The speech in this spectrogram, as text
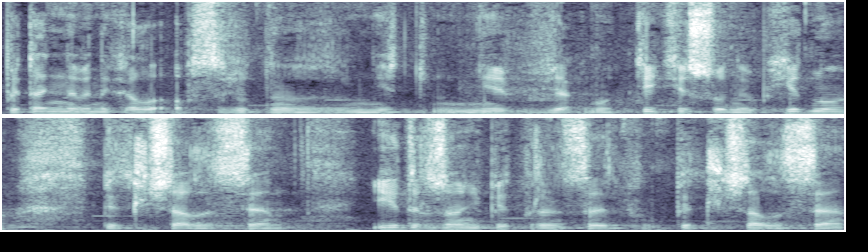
Питань не виникало абсолютно ні, ні в якому, тільки що необхідно, підключалися і державні підприємства, підключалися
